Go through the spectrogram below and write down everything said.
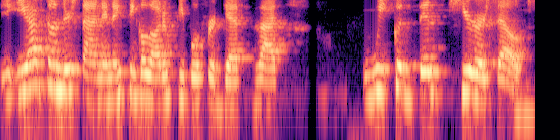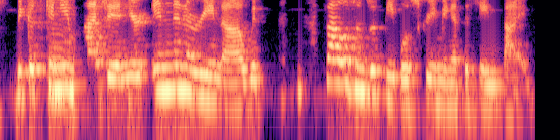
you have to understand, and I think a lot of people forget that we couldn't hear ourselves. Because can you Mm. imagine, you're in an arena with thousands of people screaming at the same time.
